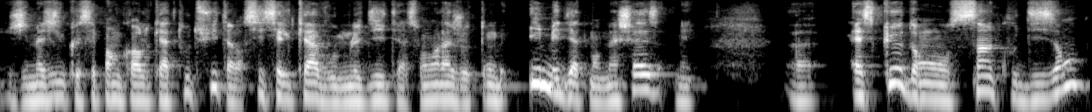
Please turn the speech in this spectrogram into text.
j'imagine que ce n'est pas encore le cas tout de suite. Alors si c'est le cas, vous me le dites, et à ce moment-là, je tombe immédiatement de ma chaise. Mais euh, est-ce que dans 5 ou 10 ans,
